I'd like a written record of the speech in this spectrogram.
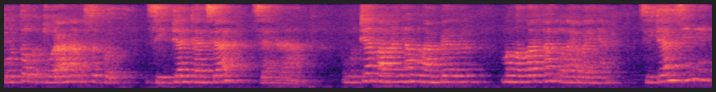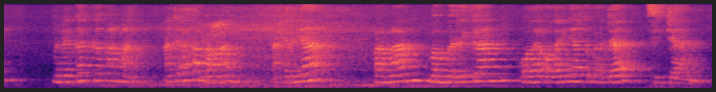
untuk kedua anak tersebut, Zidan dan Zahra. Kemudian pamannya mengambil mengeluarkan oleh-olehnya. Zidan sini mendekat ke paman. Ada apa paman? Akhirnya paman memberikan oleh-olehnya kepada Zidan.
